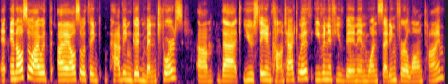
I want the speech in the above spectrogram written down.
And, and also, I would th- I also think having good mentors um, that you stay in contact with, even if you've been in one setting for a long time.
